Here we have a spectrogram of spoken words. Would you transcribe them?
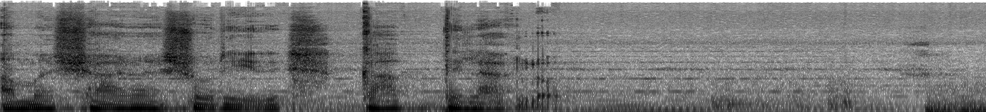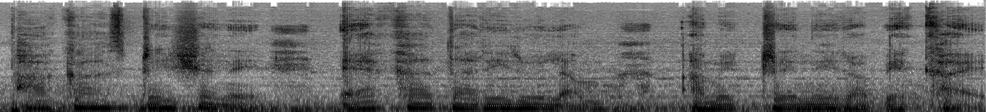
আমার সারা শরীর কাঁপতে লাগল। ফাঁকা স্টেশনে একা দাঁড়িয়ে রইলাম আমি ট্রেনের অপেক্ষায়।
